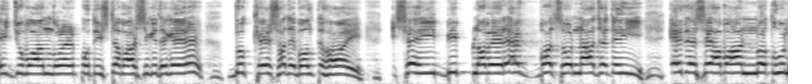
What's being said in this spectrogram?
এই যুব আন্দোলনের প্রতিষ্ঠা বার্ষিকী থেকে দুঃখের সাথে বলতে হয়, সেই বিপ্লবের এক বছর না যেতেই এদেশে আবার নতুন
